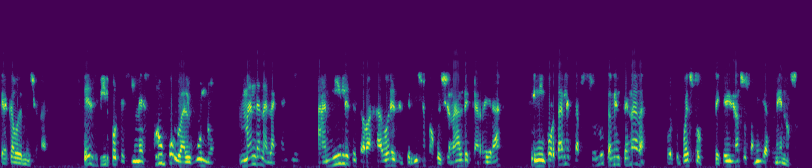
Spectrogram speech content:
que acabo de mencionar. Es vil porque sin escrúpulo alguno mandan a la calle a miles de trabajadores del servicio profesional de carrera sin importarles absolutamente nada. Por supuesto, de qué dirán sus familias menos.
